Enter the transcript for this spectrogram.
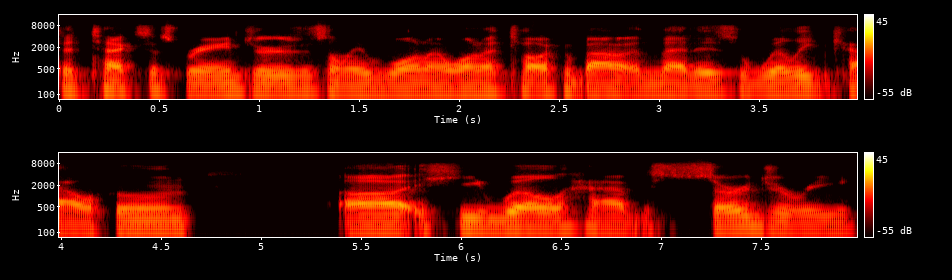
The Texas Rangers, there's only one I want to talk about, and that is Willie Calhoun. Uh, he will have surgery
